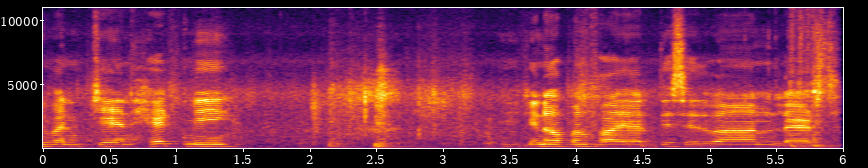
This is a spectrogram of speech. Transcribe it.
anyone can hit me. You can open fire. This is one. Let's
